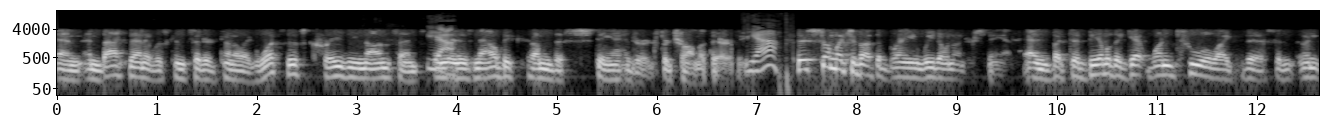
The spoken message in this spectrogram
and and back then it was considered kind of like what's this crazy nonsense? Yeah. and it has now become the standard for trauma therapy. Yeah. There's so much about the brain we don't understand. And but to be able to get one tool like this and and,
